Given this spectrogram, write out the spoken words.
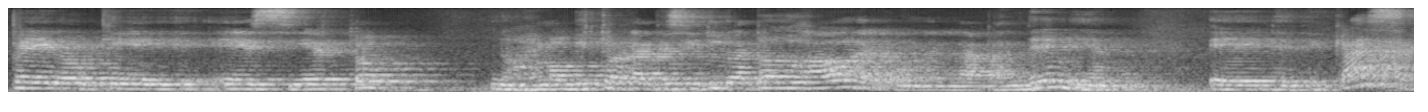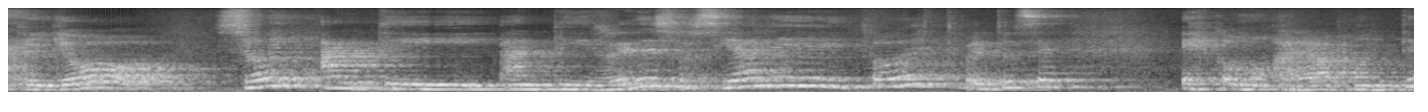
Pero que es cierto, nos hemos visto en la tesitura todos ahora con la pandemia, eh, desde casa, que yo soy anti, anti redes sociales y todo esto. Entonces es como, ahora ponte,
